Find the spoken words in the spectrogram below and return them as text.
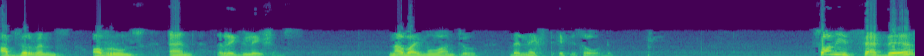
observance of rules and regulations. Now I move on to the next episode. Swami sat there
